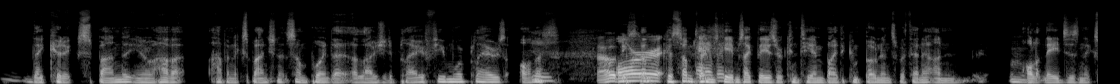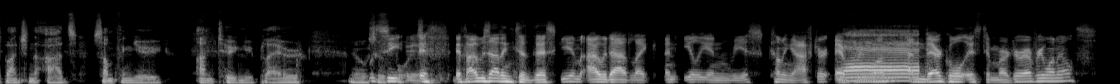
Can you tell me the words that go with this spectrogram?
they could expand it. You know, have a have an expansion at some point that allows you to play a few more players on Mm. it. That would be some- Because sometimes but- games like these are contained by the components within it, and Mm. all it needs is an expansion that adds something new and two new player. You know, Well, so See, if and- if I was adding to this game, I would add like an alien race coming after everyone, Yeah. and their goal is to murder everyone else.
